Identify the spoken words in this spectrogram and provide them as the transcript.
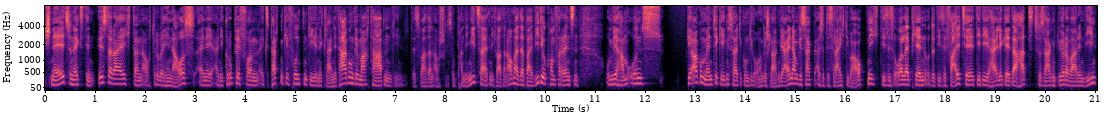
schnell zunächst in Österreich, dann auch darüber hinaus eine, eine Gruppe von Experten gefunden, die eine kleine Tagung gemacht haben. Die, das war dann auch schon zu Pandemiezeiten. Ich war dann auch mal dabei, Videokonferenzen. Und wir haben uns die Argumente gegenseitig um die Ohren geschlagen. Die einen haben gesagt, also das reicht überhaupt nicht, dieses Ohrläppchen oder diese Falte, die die Heilige da hat, zu sagen, Dürer war in Wien.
